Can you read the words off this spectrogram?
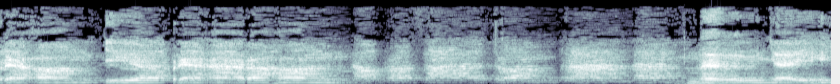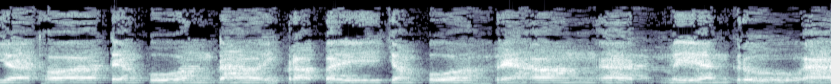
ព្រះអង្គជាព្រះអរហន្ត ធរទាំងពួងដោយប្របីចំពោះព្រះអង្គអត់មានគ្រូអា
